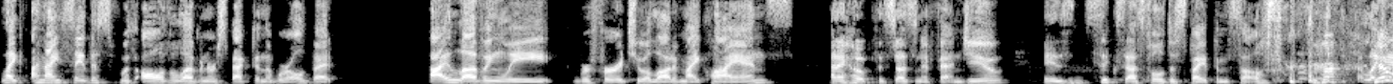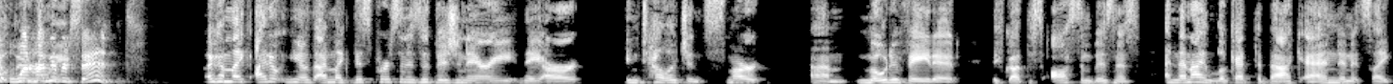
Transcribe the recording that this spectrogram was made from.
like and I say this with all the love and respect in the world, but I lovingly refer to a lot of my clients, and I hope this doesn't offend you, is successful despite themselves. Uh-huh. Like, no, one hundred percent. like I'm like I don't you know I'm like this person is a visionary. They are intelligent, smart, um, motivated. They've got this awesome business, and then I look at the back end, and it's like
